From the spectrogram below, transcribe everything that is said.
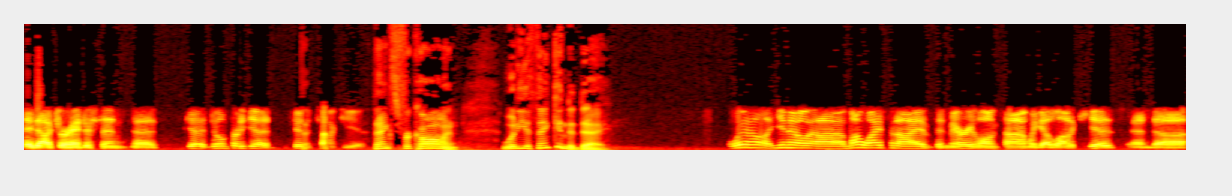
Hey, Dr. Anderson. Uh, good, doing pretty good. Good to talk to you. Thanks for calling. What are you thinking today? Well, you know, uh, my wife and I have been married a long time. We got a lot of kids, and uh,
